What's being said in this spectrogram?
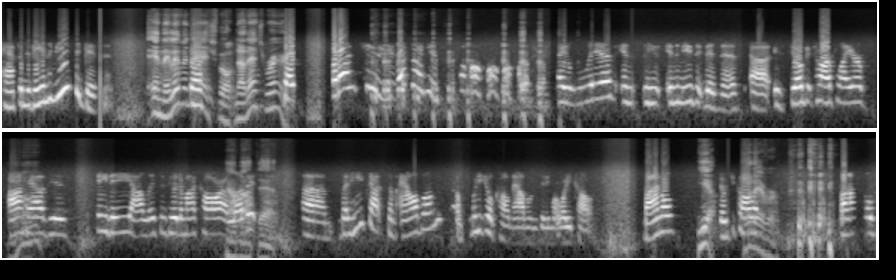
happen to be in the music business. And they live in So- Nashville. Now that's rare. But, but I'm you. That's not him. they live in the in the music business. Uh, he's still a guitar player. I Oh. have his CD. I listen to it in my car. I How love it. that? Um, but he's got some albums. Oh, What do you don't call them albums anymore? What do you call them? Vinyls. Yeah. Don't you call it? Whatever. Vinyls.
